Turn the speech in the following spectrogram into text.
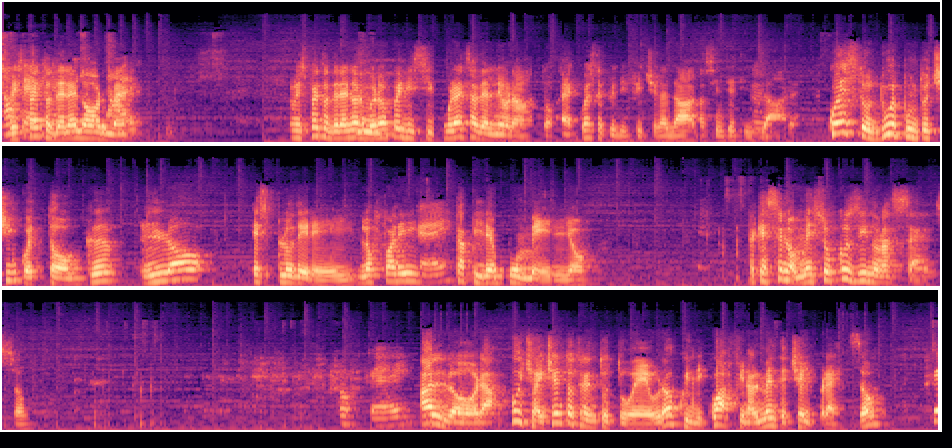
Ok, Rispetto delle norme-. Rispetto delle norme Mm. europee di sicurezza del neonato, eh, questo è più difficile da, da sintetizzare. Mm. Questo 2.5 TOG lo esploderei, lo farei Ok. capire un po' meglio. Perché se no messo così non ha senso. Ok. Allora, poi c'hai 138 euro, quindi qua finalmente c'è il prezzo. Sì.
